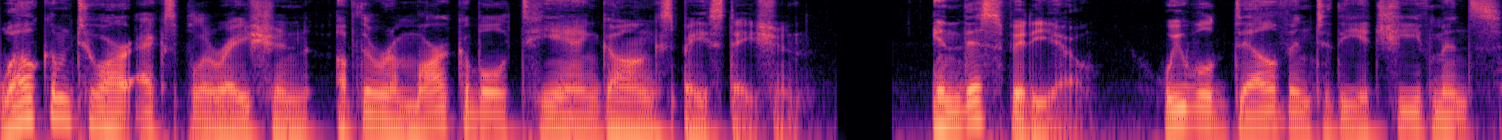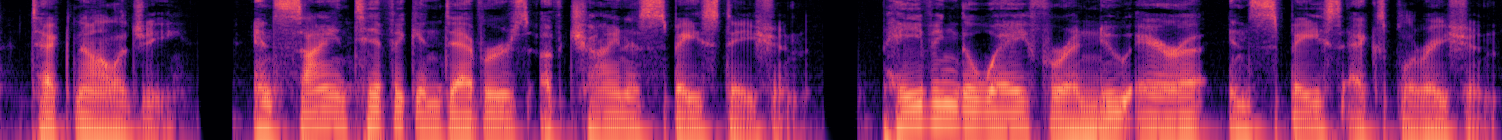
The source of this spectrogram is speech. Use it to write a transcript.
Welcome to our exploration of the remarkable Tiangong space station. In this video, we will delve into the achievements, technology, and scientific endeavors of China's space station, paving the way for a new era in space exploration.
